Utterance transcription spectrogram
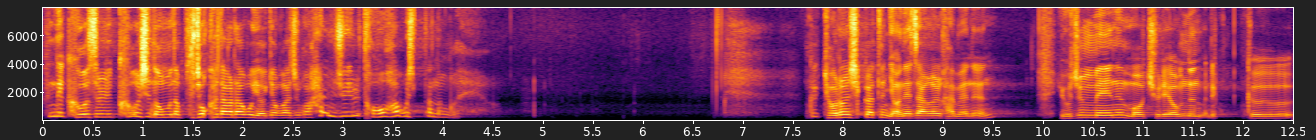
근데 그것을 그것이 너무나 부족하다라고 여겨가지고 한 주일 더 하고 싶다는 거예요. 그 결혼식 같은 연회장을 가면은 요즘에는 뭐 주례 없는 그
